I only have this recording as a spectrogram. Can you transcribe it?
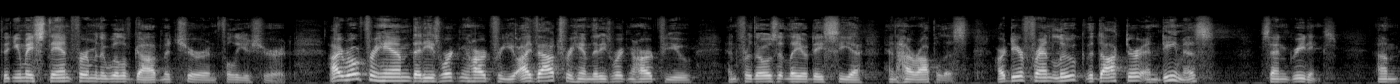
that you may stand firm in the will of God, mature and fully assured. I wrote for him that he's working hard for you. I vouch for him that he's working hard for you and for those at Laodicea and Hierapolis. Our dear friend Luke, the doctor, and Demas send greetings. Um,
